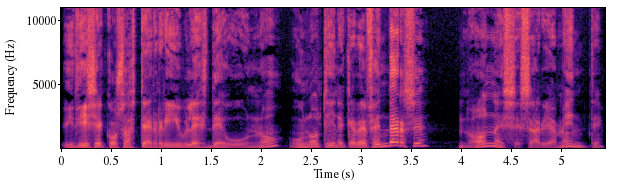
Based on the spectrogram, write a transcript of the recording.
y dice cosas terribles de uno? ¿Uno tiene que defenderse? No necesariamente.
